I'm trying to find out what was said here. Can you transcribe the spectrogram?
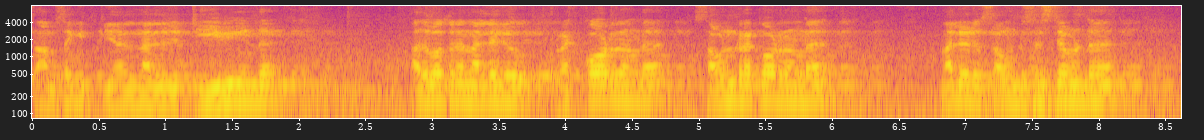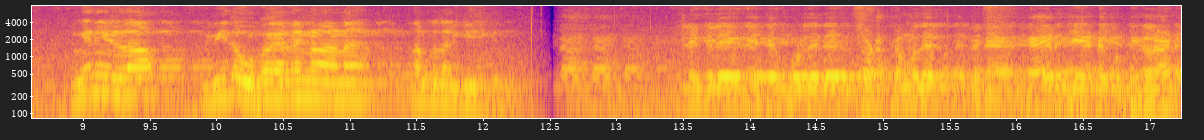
സാംസങ് നല്ലൊരു ടി വി ഉണ്ട്. അതുപോലെ തന്നെ നല്ലൊരു റെക്കോർഡറുണ്ട് സൗണ്ട് റെക്കോർഡറുണ്ട് നല്ലൊരു സൗണ്ട് സിസ്റ്റം ഉണ്ട്. ഇങ്ങനെയുള്ള വിവിധ ഉപകരണങ്ങളാണ് നമുക്ക് നൽകിയിരിക്കുന്നത്. അല്ലെങ്കിൽ ഏറ്റവും കൂടുതൽ തുടക്കം മുതൽ പിന്നെ കയർ ചെയ്യേണ്ട കുട്ടികളാണ്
